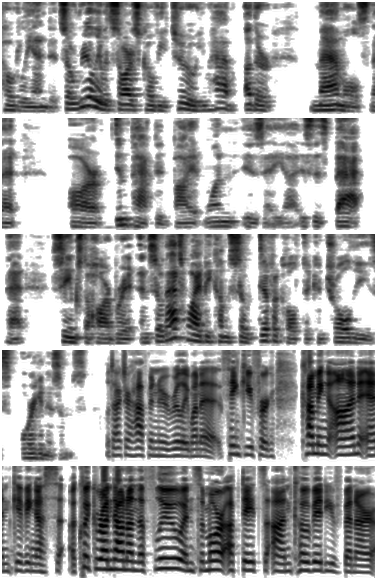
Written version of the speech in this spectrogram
totally end it. So really with SARS-CoV-2, you have other mammals that are impacted by it. One is a uh, is this bat that seems to harbor it. And so that's why it becomes so difficult to control these organisms. Well, Dr. Hoffman, we really want to thank you for coming on and giving us a quick rundown on the flu and some more updates on COVID. You've been our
